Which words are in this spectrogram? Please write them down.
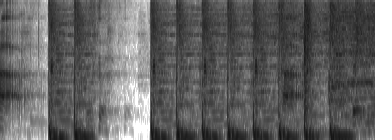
Ha. ha.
